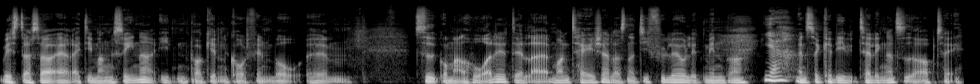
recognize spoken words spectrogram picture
hvis der så er rigtig mange scener i den pågældende kortfilm, hvor øhm, tid går meget hurtigt, eller montage eller sådan noget, de fylder jo lidt mindre. Ja. Men så kan de tage længere tid at optage.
